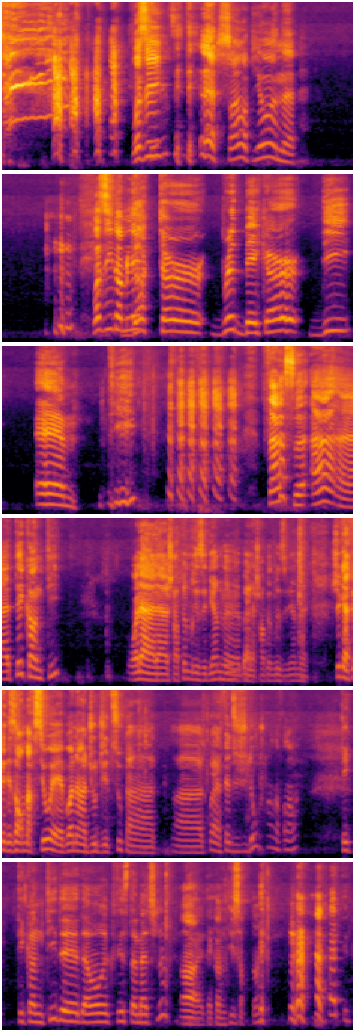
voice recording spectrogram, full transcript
Vas-y, C'était la championne vas-y, nomme-les. Dr. Britt Baker DM. D. Face à, à T. Conti. Voilà, la championne brésilienne. euh, ben, la championne brésilienne. euh, Je sais qu'elle fait des arts martiaux, elle est bonne en jiu-jitsu, puis en, en- Quoi, elle fait du judo, je pense, en fond, non? T'es Conti de- d'avoir écouté ce match-là? Ah, t'es Conti certain.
